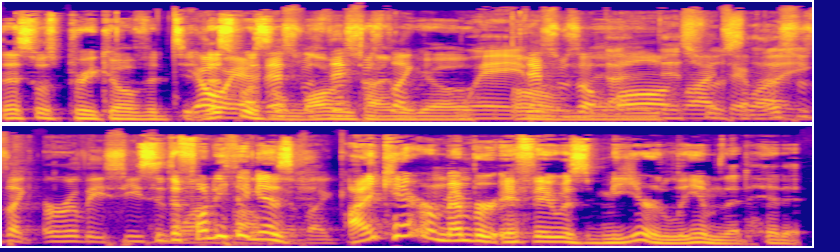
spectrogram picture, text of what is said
This was pre-COVID too. Oh, this yeah, was this a was- long this time like, ago. way- Oh, this was a man. long This long was time this was like- like early season See, the one funny thing is, like I can't remember if it was me or Liam that hit it.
